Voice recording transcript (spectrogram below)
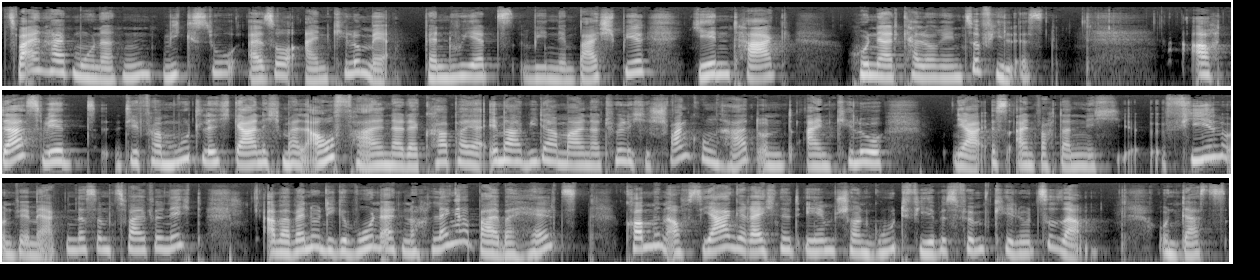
zweieinhalb Monaten, wiegst du also ein Kilo mehr. Wenn du jetzt, wie in dem Beispiel, jeden Tag 100 Kalorien zu viel isst. Auch das wird dir vermutlich gar nicht mal auffallen, da der Körper ja immer wieder mal natürliche Schwankungen hat und ein Kilo ja, ist einfach dann nicht viel und wir merken das im Zweifel nicht. Aber wenn du die Gewohnheit noch länger beibehältst, kommen aufs Jahr gerechnet eben schon gut vier bis fünf Kilo zusammen. Und das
